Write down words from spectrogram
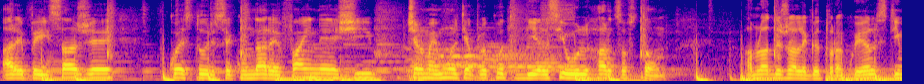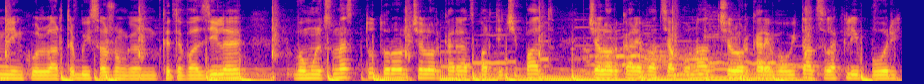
are peisaje, questuri secundare faine și cel mai mult i-a plăcut DLC-ul Hearts of Stone. Am luat deja legătura cu el, Steam Link-ul ar trebui să ajungă în câteva zile. Vă mulțumesc tuturor celor care ați participat, celor care v-ați abonat, celor care vă uitați la clipuri,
